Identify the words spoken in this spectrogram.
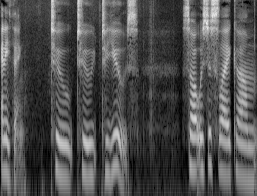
anything to to to use. So it was just like um,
